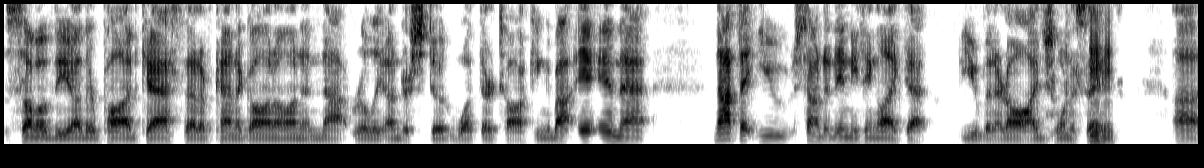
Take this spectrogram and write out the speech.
some of the other podcasts that have kind of gone on and not really understood what they're talking about. In, in that, not that you sounded anything like that, you've been at all. I just want to say Mhm. uh,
